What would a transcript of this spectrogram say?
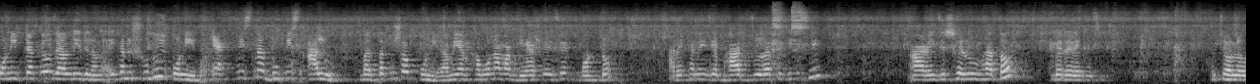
পনিরটাকেও জাল দিয়ে দিলাম। এখানে শুধুই পনির, এক পিস না, দু পিস আলু, বাদ বাকি সব পনির। আমি আর খাব না, আমার গ্যাস হয়েছে বড্ড। আর এখানে যে ভাত জোড়াতে দিয়েছি, আর এই যে সেরুর ভাতও বেড়ে রেখেছি। তো চলো,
